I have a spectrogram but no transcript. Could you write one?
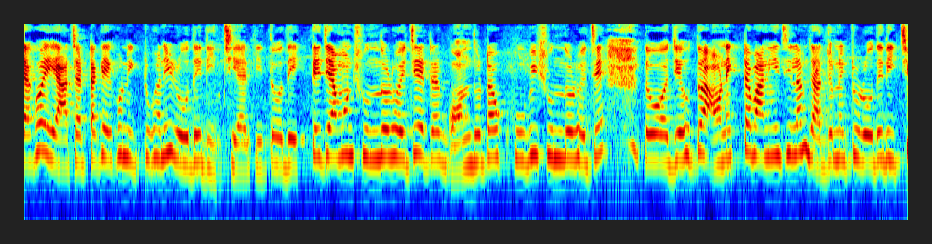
দেখো, এই আচারটাকে এখন একটুখানি রোদে দিচ্ছি। আর কি। তো দেখতে যেমন সুন্দর হয়েছে, এটার গন্ধটাও খুবই সুন্দর হয়েছে। তো যেহেতু অনেকটা বানিয়েছিলাম, যার জন্য একটু রোদে দিচ্ছি,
